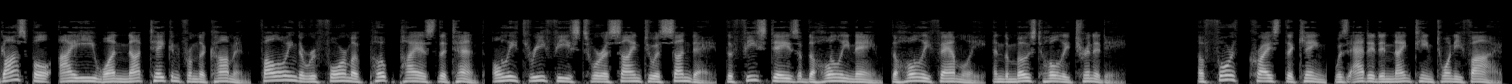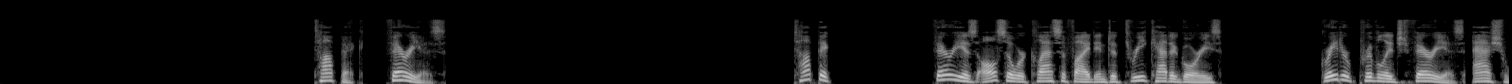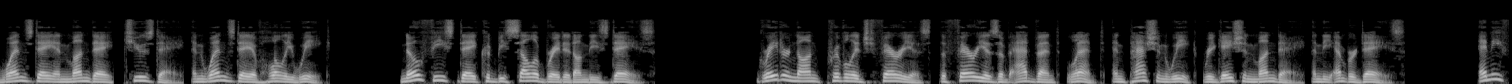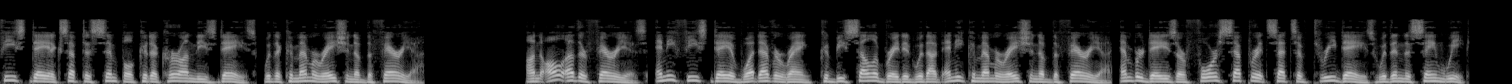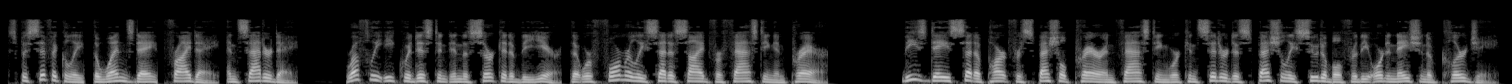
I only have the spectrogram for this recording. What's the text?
Gospel, i.e. one not taken from the common. Following the reform of Pope Pius X, only three feasts were assigned to a Sunday, the feast days of the Holy Name, the Holy Family, and the Most Holy Trinity. A fourth, Christ the King, was added in 1925. Ferias Ferias also were classified into three categories Greater privileged ferias, Ash Wednesday and Monday, Tuesday, and Wednesday of Holy Week. No feast day could be celebrated on these days. Greater non-privileged ferias, the ferias of Advent, Lent, and Passion Week, Rogation Monday, and the Ember Days. Any feast day except a simple could occur on these days, with a commemoration of the feria. On all other ferias, any feast day of whatever rank could be celebrated without any commemoration of the feria. Ember days are four separate sets of three days within the same week specifically, the Wednesday, Friday, and Saturday roughly equidistant in the circuit of the year, that were formerly set aside for fasting and prayer. These days set apart for special prayer and fasting were considered especially suitable for the ordination of clergy.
